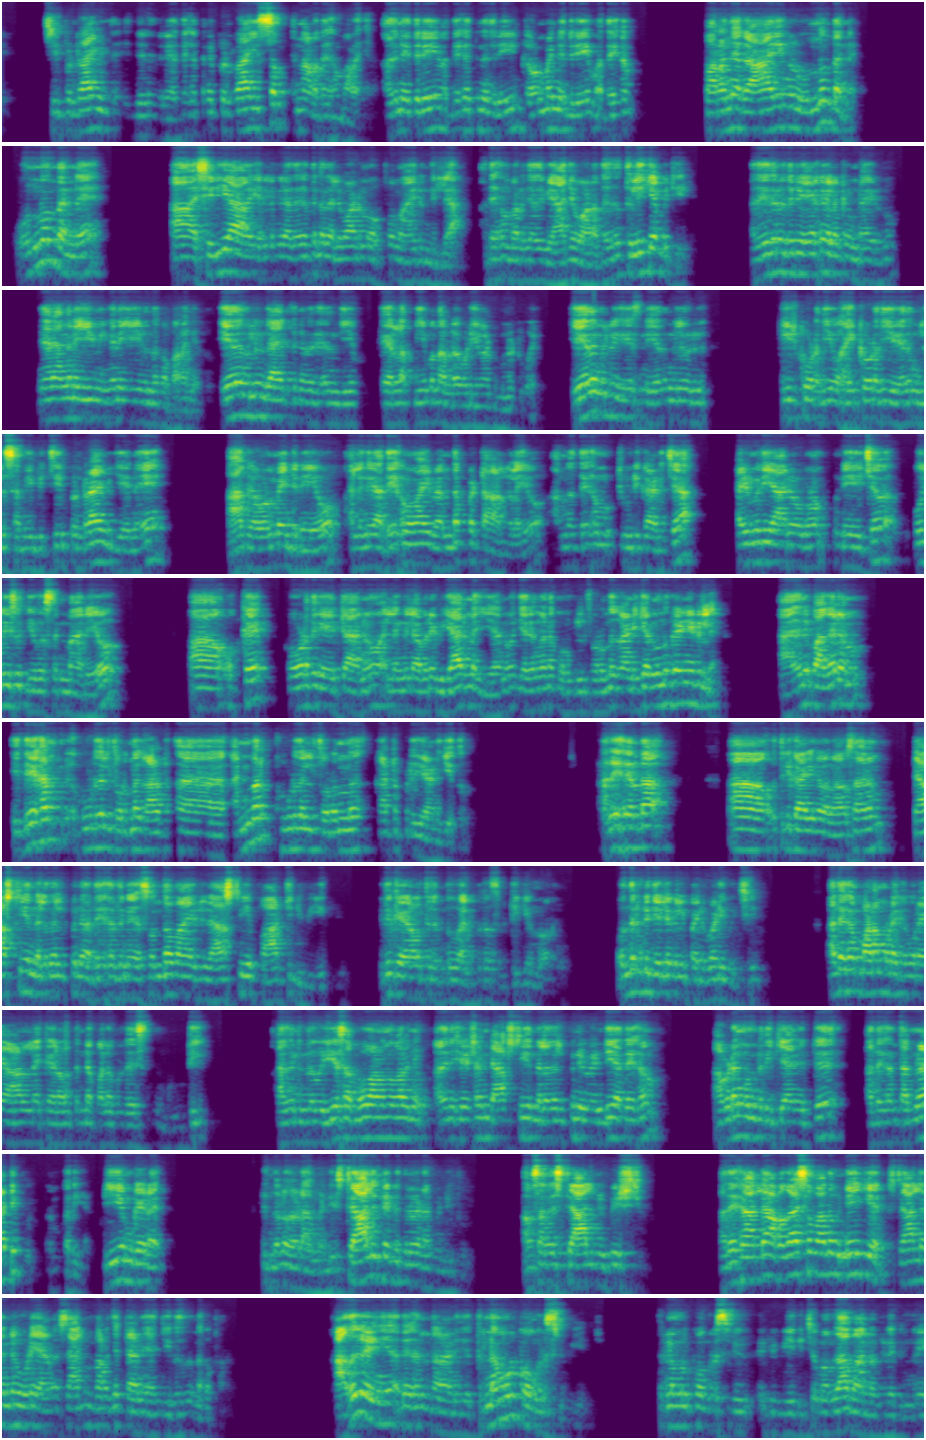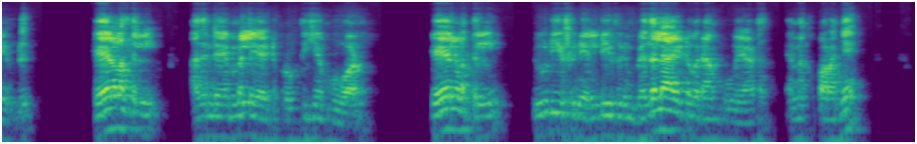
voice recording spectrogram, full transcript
ശ്രീ പിണറായി ഇതിനെതിരെ അദ്ദേഹത്തിന് പിണറായിസം എന്നാണ് അദ്ദേഹം പറഞ്ഞത്. അതിനെതിരെയും അദ്ദേഹത്തിനെതിരെയും ഗവൺമെന്റിനെതിരെയും അദ്ദേഹം പറഞ്ഞ കാര്യങ്ങൾ ഒന്നും തന്നെ ഒന്നും തന്നെ ആ ശരിയായി അല്ലെങ്കിൽ അദ്ദേഹത്തിന്റെ നിലപാടിന് ഒപ്പമായിരുന്നില്ല അദ്ദേഹം പറഞ്ഞത് വ്യാജമാണ്. അദ്ദേഹം തെളിയിക്കാൻ പറ്റിയില്ല. അദ്ദേഹത്തിന് ഒരു രേഖകളൊക്കെ ഉണ്ടായിരുന്നു. ഞാൻ അങ്ങനെ ചെയ്യും ഇങ്ങനെ ചെയ്യും എന്നൊക്കെ പറഞ്ഞു. ഏതെങ്കിലും കാര്യത്തിന് എന്ത് ചെയ്യും കേരള നിയമ നടപടിയുമായിട്ട് മുന്നോട്ട് പോയി. ഏതെങ്കിലും കേസിന് ഏതെങ്കിലും ഒരു കീഴ്ക്കോടതിയോ ഹൈക്കോടതിയോ ഏതെങ്കിലും സമീപിച്ച് പിണറായി വിജയനെ ആ ഗവൺമെന്റിനെയോ അല്ലെങ്കിൽ അദ്ദേഹവുമായി ബന്ധപ്പെട്ട ആളുകളെയോ അന്ന് അദ്ദേഹം ചൂണ്ടിക്കാണിച്ച അഴിമതി ആരോപണം ഉന്നയിച്ച പോലീസ് ഉദ്യോഗസ്ഥന്മാരെയോ ഒക്കെ കോടതി കയറ്റാനോ അല്ലെങ്കിൽ അവരെ വിചാരണ ചെയ്യാനോ ജനങ്ങളുടെ മുമ്പിൽ തുറന്നു കാണിക്കാനോ ഒന്നും കഴിഞ്ഞിട്ടില്ല. അതിന് പകരം ഇദ്ദേഹം കൂടുതൽ തുറന്ന് അൻവർ കൂടുതൽ തുറന്ന് കാട്ടപ്പെടുകയാണ് ചെയ്തത്. അദ്ദേഹം എന്താ ഒത്തിരി കാര്യങ്ങൾ അവസാനം രാഷ്ട്രീയ നിലനിൽപ്പിന് അദ്ദേഹത്തിന് സ്വന്തമായ ഒരു രാഷ്ട്രീയ പാർട്ടി രൂപീകരിച്ചു. ഇത് കേരളത്തിൽ എന്തോ അത്ഭുതം സൃഷ്ടിക്കും എന്ന് പറഞ്ഞു. ഒന്ന് രണ്ട് ജില്ലകളിൽ പരിപാടി വെച്ച് അദ്ദേഹം പണം മുടക്കി കുറെ ആളിനെ കേരളത്തിന്റെ പല പ്രദേശത്തും കൂട്ടി. അതിന് വലിയ സംഭവമാണെന്ന് പറഞ്ഞു. അതിനുശേഷം രാഷ്ട്രീയ നിലനിൽപ്പിന് വേണ്ടി അദ്ദേഹം അവിടം കൊണ്ടിരിക്കാനിട്ട് അദ്ദേഹം തമിഴ്നാട്ടിൽ പോയി. നമുക്കറിയാം. ഡി എം കെയുടെ പിന്തുണ നേടാൻ വേണ്ടി സ്റ്റാലിന്റെ പിന്തുണ നേടാൻ വേണ്ടി പോയി. അവസാനം സ്റ്റാലിൻ ഉപേക്ഷിച്ചു. അദ്ദേഹം അല്ല അവകാശവാദം ഉന്നയിക്കുകയാണ് സ്റ്റാലിൻ എന്റെ കൂടെയാണ്. സ്റ്റാലിൻ പറഞ്ഞിട്ടാണ് ഞാൻ ചെയ്തത് എന്നൊക്കെ പറഞ്ഞു. അത് കഴിഞ്ഞ് അദ്ദേഹം എന്താണ് ചെയ്തത്? തൃണമൂൽ കോൺഗ്രസ് രൂപീകരിച്ചു. തൃണമൂൽ കോൺഗ്രസ് രൂപീകരിച്ച് മമതാ ബാനർജിയുടെ പിന്തുണയുണ്ട്. കേരളത്തിൽ അതിന്റെ എം എൽ എ ആയിട്ട് പ്രവർത്തിക്കാൻ പോവുകയാണ് കേരളത്തിൽ യു ഡി എഫിനും എൽ ഡി എഫിനും ബദലായിട്ട് വരാൻ പോവുകയാണ് എന്നൊക്കെ പറഞ്ഞ്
